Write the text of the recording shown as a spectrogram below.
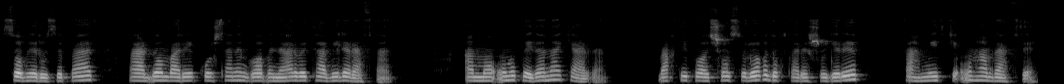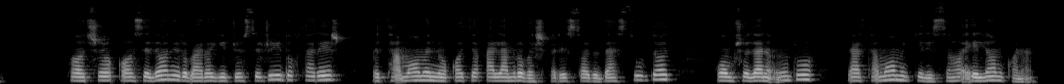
صبح روز بعد مردم برای کشتن گاو نر به طویله رفتند. اما اون رو پیدا نکردند. وقتی پادشاه سراغ دخترش رو گرفت فهمید که اون هم رفته. پادشاه قاصدانی رو برای جستجوی دخترش به تمام نقاط قلم رو بهش فرستاد و دستور داد گم شدن اون رو در تمام کلیساها اعلام کنند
